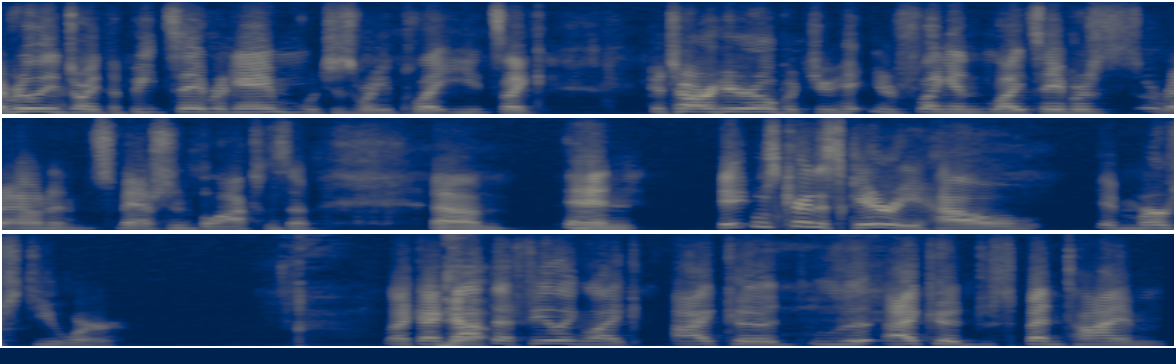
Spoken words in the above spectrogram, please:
I really enjoyed the Beat Saber game, which is where you play. It's like Guitar Hero, but you hit you're flinging lightsabers around and smashing blocks and stuff. Um, and it was kind of scary how immersed you were. Like I got Yeah. that feeling like I could li- I could spend time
